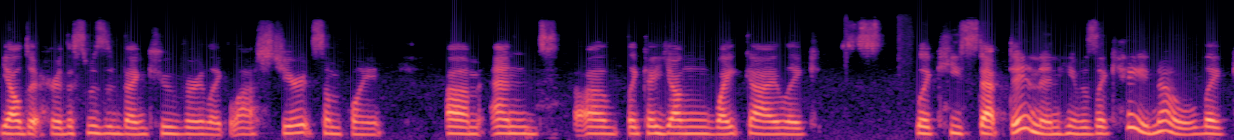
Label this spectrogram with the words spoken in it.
yelled at her. This was in Vancouver like last year at some point. Um, and uh, like a young white guy like like he stepped in and he was like, "Hey, no," like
